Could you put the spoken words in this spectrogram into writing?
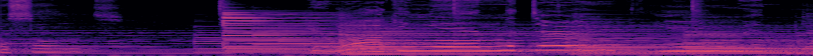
Innocence. You're walking in the dirt, you and me.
